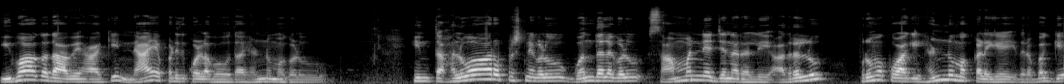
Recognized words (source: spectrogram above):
ವಿಭಾಗದಾವೆ ಹಾಕಿ ನ್ಯಾಯ ಪಡೆದುಕೊಳ್ಳಬಹುದಾ ಹೆಣ್ಣು ಮಗಳು? ಇಂಥ ಹಲವಾರು ಪ್ರಶ್ನೆಗಳು, ಗೊಂದಲಗಳು ಸಾಮಾನ್ಯ ಜನರಲ್ಲಿ. ಅದರಲ್ಲೂ ಪ್ರಮುಖವಾಗಿ ಹೆಣ್ಣು ಮಕ್ಕಳಿಗೆ ಇದರ ಬಗ್ಗೆ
